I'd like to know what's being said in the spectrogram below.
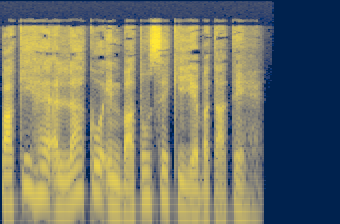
پاکی ہے اللہ کو ان باتوں سے کہ یہ بتاتے ہیں۔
